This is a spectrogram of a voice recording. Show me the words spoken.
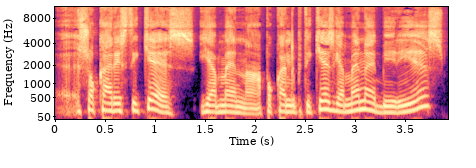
ε, σοκαριστικές για μένα, αποκαλυπτικές για μένα εμπειρίες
